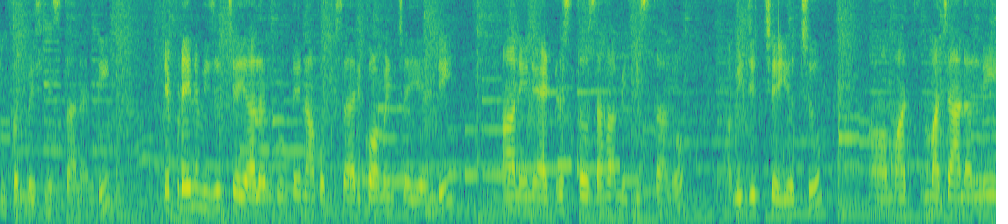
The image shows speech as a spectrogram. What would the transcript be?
ఇన్ఫర్మేషన్ ఇస్తానండి. ఎప్పుడైనా విజిట్ చేయాలనుకుంటే నాకు ఒకసారి కామెంట్ చేయండి. నేను అడ్రస్తో సహా మీకు ఇస్తాను. విజిట్ చేయొచ్చు. మా మా ఛానల్ని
